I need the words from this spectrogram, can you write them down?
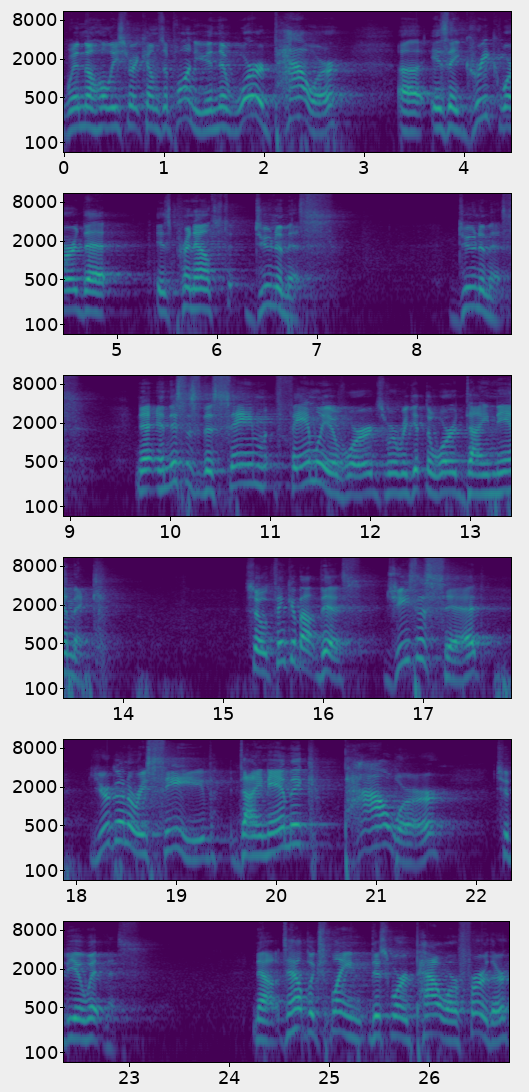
when the Holy Spirit comes upon you. And the word power uh, is a Greek word that is pronounced dunamis. Dunamis. Now, and this is the same family of words where we get the word dynamic. So think about this Jesus said, You're going to receive dynamic power to be a witness. Now, to help explain this word power further,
